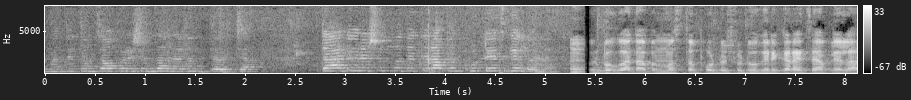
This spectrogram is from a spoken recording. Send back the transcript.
म्हणजे तुमचं ऑपरेशन झाल्यानंतरच्या त्या ड्युरेशनमध्ये तर आपण कुठेच गेलो नाही. बघू आता आपण मस्त फोटोशूट वगैरे करायचंय आपल्याला.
